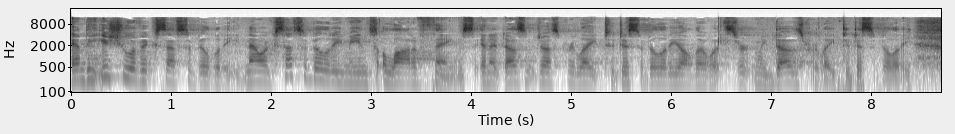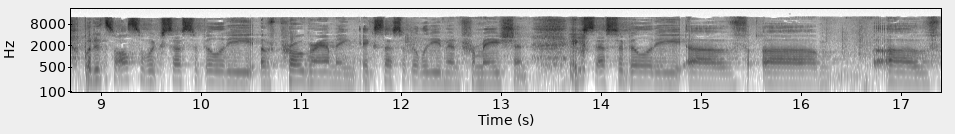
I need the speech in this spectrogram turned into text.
and the issue of accessibility. Now, accessibility means a lot of things, and it doesn't just relate to disability, although it certainly does relate to disability. But it's also accessibility of programming, accessibility of information, accessibility of um, of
